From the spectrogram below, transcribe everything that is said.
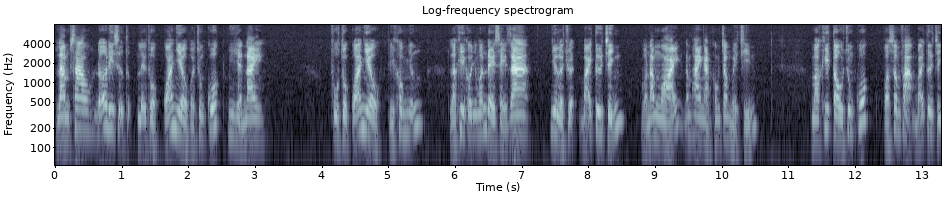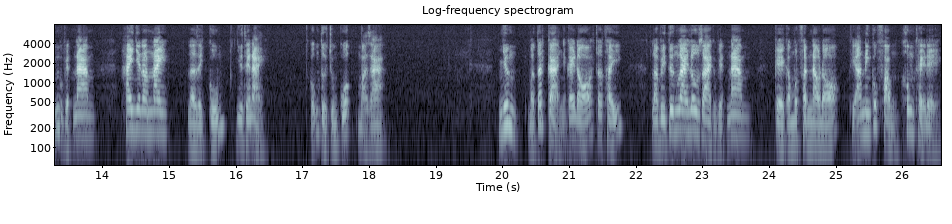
Làm sao đỡ đi sự lệ thuộc quá nhiều vào Trung Quốc như hiện nay? Phụ thuộc quá nhiều thì không những là khi có những vấn đề xảy ra như là chuyện bãi tư chính vào năm ngoái năm 2019, mà khi tàu Trung Quốc vào xâm phạm bãi tư chính của Việt Nam hay như năm nay là dịch cúm như thế này, cũng từ Trung Quốc mà ra. Nhưng mà tất cả những cái đó cho thấy là vì tương lai lâu dài của Việt Nam, kể cả một phần nào đó thì an ninh quốc phòng không thể để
